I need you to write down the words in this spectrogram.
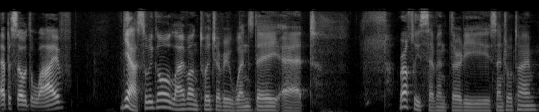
episodes live? Yeah, so we go live on Twitch every Wednesday at roughly 7:30 Central Time.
